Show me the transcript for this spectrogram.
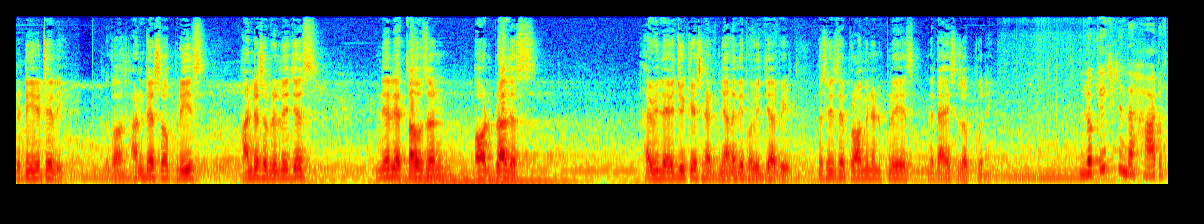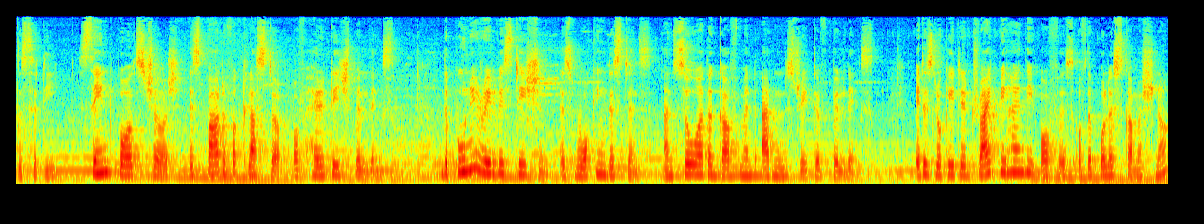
little Italy, because hundreds of priests, hundreds of religious, nearly a thousand odd brothers having the education at Jnanadeepa Vidyapeeth. This is a prominent place in the Diocese of Pune. Located in the heart of the city, St. Paul's Church is part of a cluster of heritage buildings. The Pune railway station is walking distance and so are the government administrative buildings. It is located right behind the office of the police commissioner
